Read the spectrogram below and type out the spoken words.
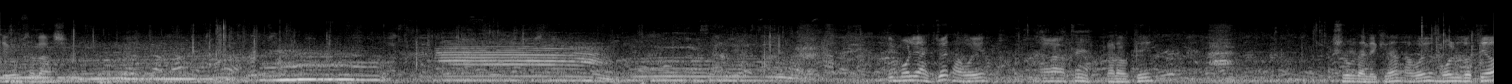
دیگه سلاش чорда чорда ҳазор сомонӣ дигум салаш ин моли якҷоят ҳавои Гаравти. гаравтӣ шуруғ дар лекинанд ҳавои моли зотиё?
